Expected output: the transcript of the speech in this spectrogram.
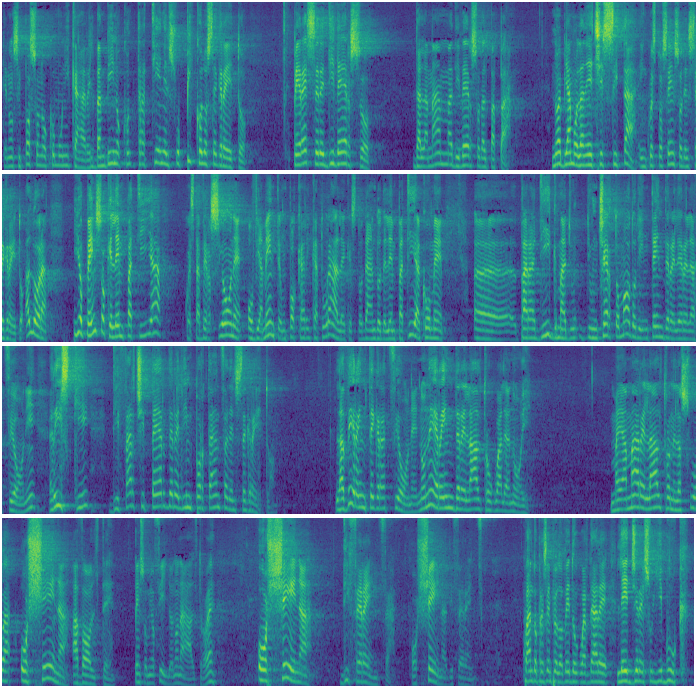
che non si possono comunicare. Il bambino trattiene il suo piccolo segreto per essere diverso dalla mamma, diverso dal papà. Noi abbiamo la necessità in questo senso del segreto. Allora, io penso che l'empatia, questa versione ovviamente un po' caricaturale che sto dando dell'empatia come eh, paradigma di un, di un certo modo di intendere le relazioni, rischi di farci perdere l'importanza del segreto. La vera integrazione non è rendere l'altro uguale a noi, ma è amare l'altro nella sua oscena a volte, penso mio figlio, non altro, eh? oscena differenza, oscena differenza. Quando per esempio lo vedo guardare, leggere sugli ebook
